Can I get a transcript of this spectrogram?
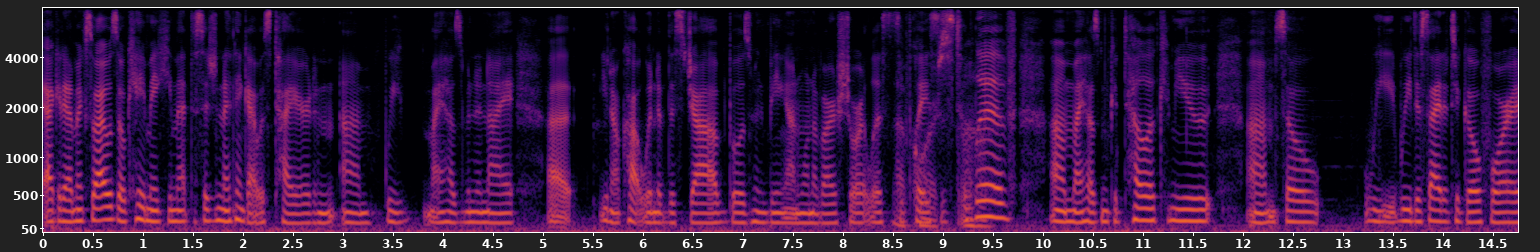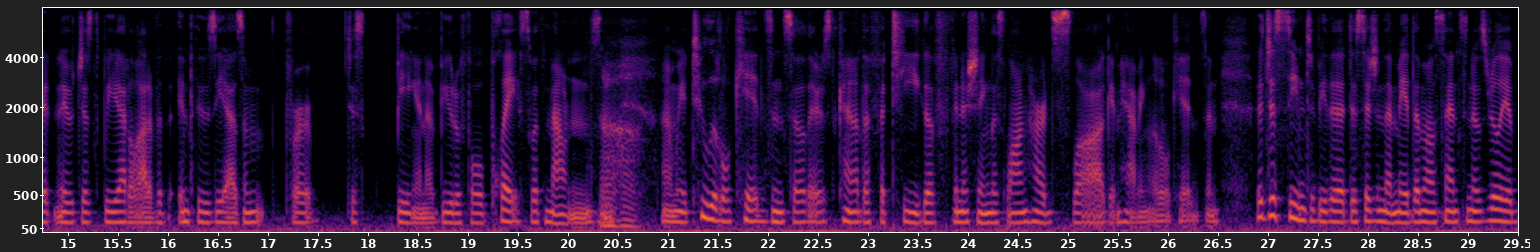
academics. So I was okay making that decision. I think I was tired, and um, we, my husband and I, uh, you know, caught wind of this job, Bozeman being on one of our short lists of, of places to uh-huh. live. Um, my husband could telecommute, um, so we we decided to go for it. And it was just we had a lot of enthusiasm for just being in a beautiful place with mountains. And, uh-huh. um, we had two little kids, and so there's kind of the fatigue of finishing this long, hard slog and having little kids. And it just seemed to be the decision that made the most sense. And it was really a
